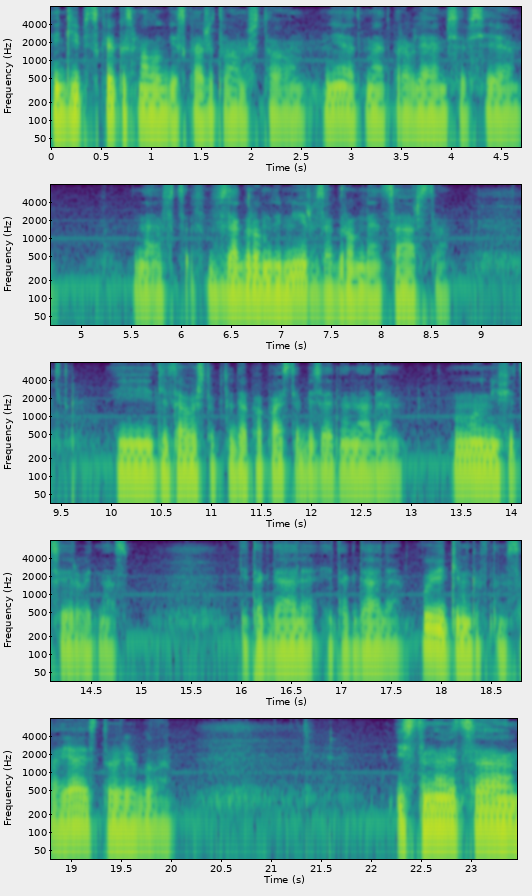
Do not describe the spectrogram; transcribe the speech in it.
Египетская космология скажет вам, что нет, мы отправляемся все в, в загромный мир, в загромное царство – и для того, чтобы туда попасть, обязательно надо мумифицировать нас. И так далее, и так далее. У викингов там своя история была. И становится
